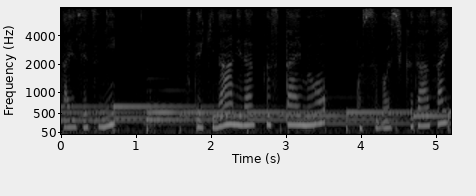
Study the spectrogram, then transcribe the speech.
大切に素敵なリラックスタイムをお過ごしください。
